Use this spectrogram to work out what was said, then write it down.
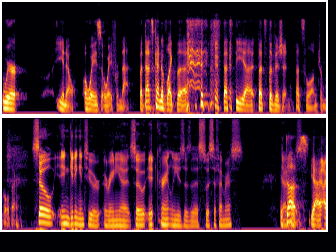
We're you know a ways away from that. But that's kind of like the that's the uh, that's the vision. That's the long-term goal there. So in getting into urania so it currently uses a swiss ephemeris? It does. Yeah i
